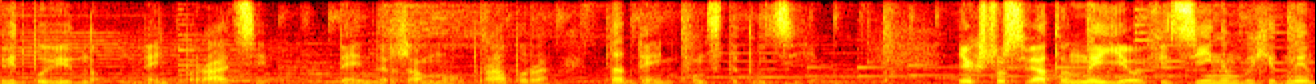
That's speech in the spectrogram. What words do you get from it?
Відповідно, День праці, День державного прапора та День Конституції. Якщо свято не є офіційним вихідним,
